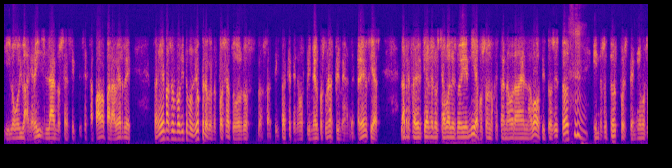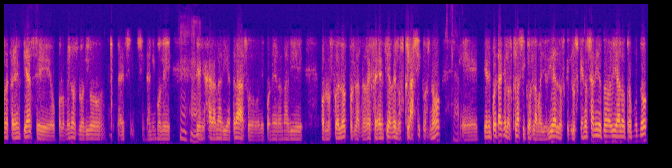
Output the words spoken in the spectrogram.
y luego iba a Graceland, o sea, se, se escapaba para verle. A mí me pasó un poquito, pues yo creo que nos pasa a todos los, los artistas que tenemos primero, pues unas primeras referencias. Las referencias de los chavales de hoy en día, pues son los que están ahora en la voz y todos estos, y nosotros pues teníamos referencias, eh, o por lo menos lo digo eh, sin, sin ánimo de dejar a nadie atrás o de poner a nadie por los suelos, pues las referencias de los clásicos, ¿no? Claro. Eh, ten en cuenta que los clásicos, la mayoría de los que, los que no se han ido todavía al otro mundo,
